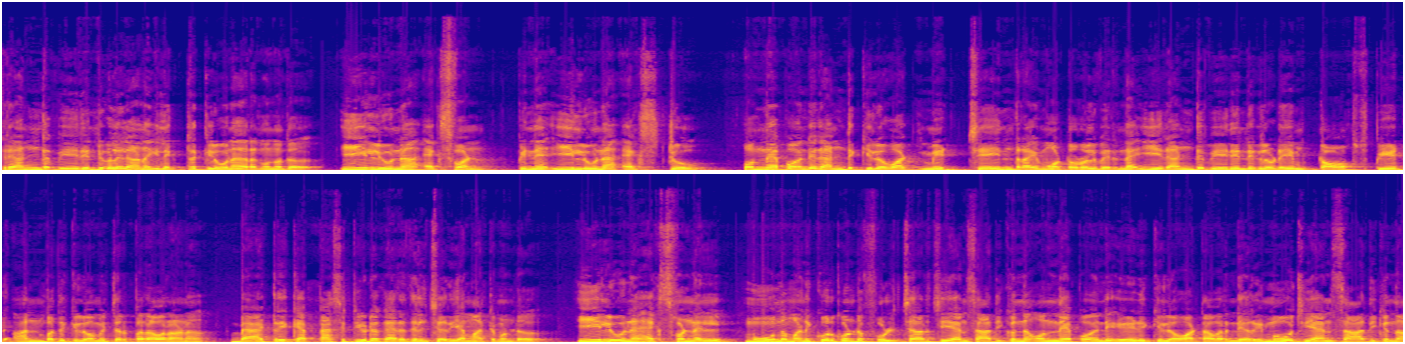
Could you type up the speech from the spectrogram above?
രണ്ട് വേരിയന്റുകളിലാണ് ഇലക്ട്രിക് ലൂന ഇറങ്ങുന്നത്. ഈ ലൂന എക്സ് വൺ പിന്നെ ഈ ലൂന എക്സ് ടു. ഒന്നേ പോയിന്റ് രണ്ട് കിലോ വാട്ട് മിഡ് ചെയിൻ ഡ്രൈവ് മോട്ടോറിൽ വരുന്ന ഈ രണ്ട് വേരിയന്റുകളുടെയും ടോപ്പ് സ്പീഡ് അൻപത് കിലോമീറ്റർ പെർ അവർ ആണ്. ബാറ്ററി കപ്പാസിറ്റിയുടെ കാര്യത്തിൽ ചെറിയ മാറ്റമുണ്ട്. ഈ ലൂന എക്സ് വണ്ണിൽ മൂന്ന് മണിക്കൂർ കൊണ്ട് ഫുൾ ചാർജ് ചെയ്യാൻ സാധിക്കുന്ന ഒന്നേ പോയിന്റ് ഏഴ് കിലോ വാട്ട് അവറിന്റെ റിമൂവ് ചെയ്യാൻ സാധിക്കുന്ന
